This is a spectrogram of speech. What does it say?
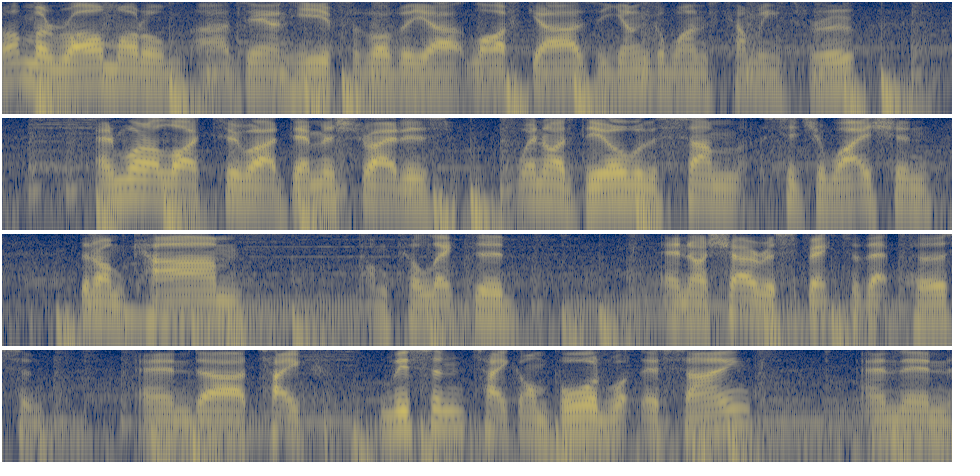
I'm a role model uh, down here for a lot of the uh, lifeguards, the younger ones coming through. And what I like to uh, demonstrate is when I deal with some situation that I'm calm, I'm collected, and I show respect to that person and uh, take, listen, take on board what they're saying, and then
